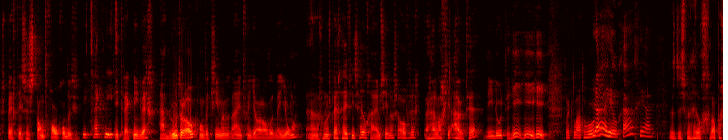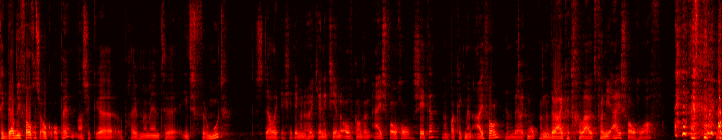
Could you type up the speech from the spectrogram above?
specht is een standvogel, dus Die trekt niet. die trekt niet weg. Hij broedt er ook, want ik zie hem aan het eind van het jaar altijd met jongen. En een groene specht heeft iets heel geheimzinnigs over zich. Hij lacht je uit, hè? Die doet hi, hi, hi. Zal ik het laten horen? Ja, heel graag, ja. Dus het is wel heel grappig. Ik bel die vogels ook op, hè. Als ik eh, op een gegeven moment eh, iets vermoed. Stel ik, ik zit in mijn hutje en ik zie aan de overkant een ijsvogel zitten. Dan pak ik mijn iPhone en dan bel ik hem op. En dan draai ik het geluid van die ijsvogel af. en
